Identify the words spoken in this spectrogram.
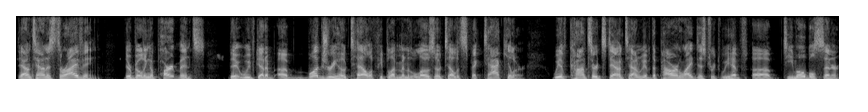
Downtown is thriving. They're building apartments. we've got a, a luxury hotel. If people haven't been to the Loews Hotel, it's spectacular. We have concerts downtown. We have the Power and Light District. We have uh, T-Mobile Center.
